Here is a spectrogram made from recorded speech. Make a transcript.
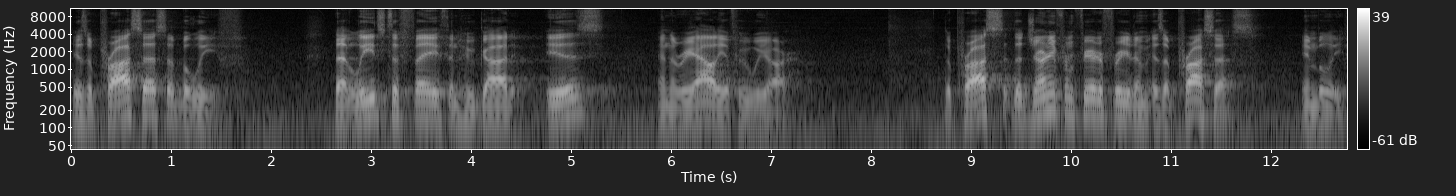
is a process of belief that leads to faith in who God is and the reality of who we are. The, process, the journey from fear to freedom is a process in belief.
